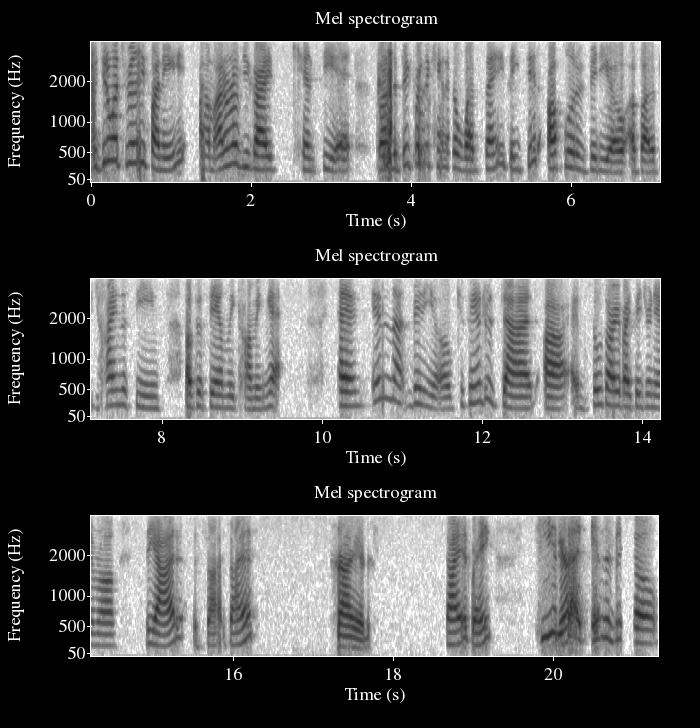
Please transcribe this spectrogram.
but you know what's really funny? Um, I don't know if you guys can see it, but on the Big Brother Canada website, they did upload a video about a behind the scenes of the family coming in. And in that video, Cassandra's dad, uh, I'm so sorry if I said your name wrong, Syed, Syed, Syed. Syed, right? He had Yeah. said in the video,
